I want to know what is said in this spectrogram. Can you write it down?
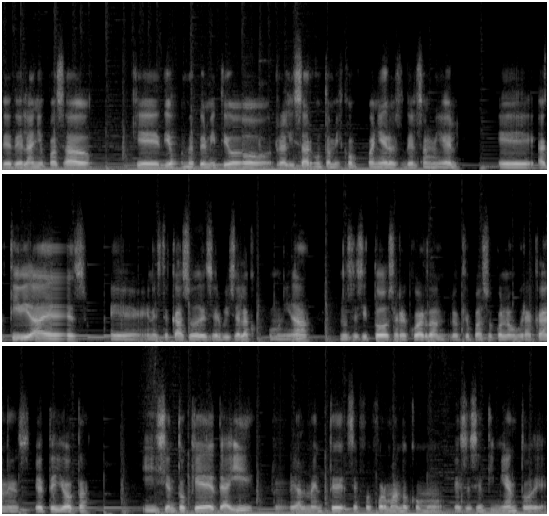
desde el año pasado que Dios me permitió realizar junto a mis compañeros del San Miguel eh, actividades, eh, en este caso de servicio a la comunidad. No sé si todos se recuerdan lo que pasó con los huracanes Eta y Iota y siento que de ahí realmente se fue formando como ese sentimiento de,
